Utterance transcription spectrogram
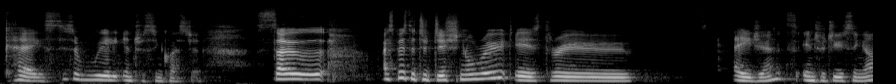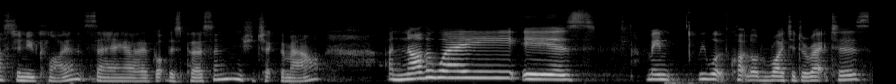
Okay, so this is a really interesting question. So, I suppose the traditional route is through agents introducing us to new clients, saying, I've got this person, you should check them out. Another way is, I mean, we work with quite a lot of writer directors.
